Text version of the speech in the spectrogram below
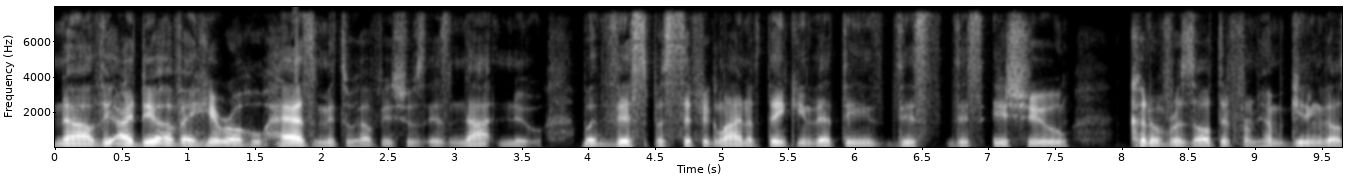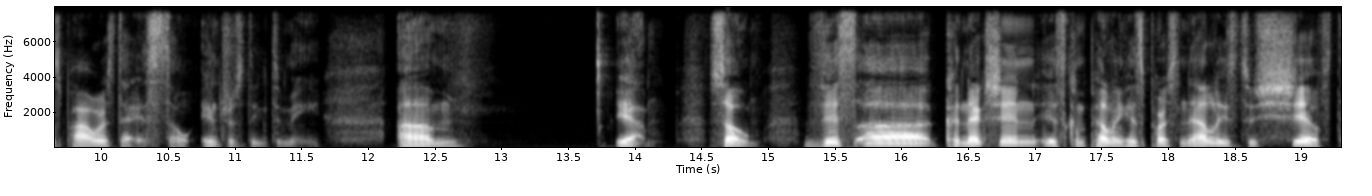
Now the idea of a hero who has mental health issues is not new but this specific line of thinking that these this this issue could have resulted from him getting those powers that is so interesting to me. Um yeah. So this uh connection is compelling his personalities to shift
